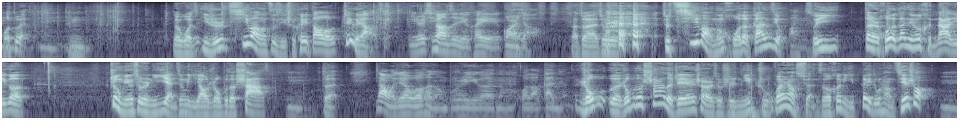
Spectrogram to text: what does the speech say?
活对了，嗯，对我一直期望自己是可以到这个样子。一直期望自己可以光着脚，啊，对，就是就期望能活得干净嘛，所以但是活得干净有很大的一个证明，就是你眼睛里要揉不得沙子，嗯，对，那我觉得我可能不是一个能活到干净的人。揉不呃揉不得沙子这件事儿，就是你主观上选择和你被动上接受，嗯，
